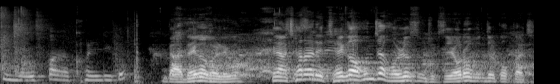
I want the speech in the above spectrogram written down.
근데 오빠가 걸리고? 나 내가 걸리고 그냥 차라리 제가 혼자 걸렸으면 좋겠어요. 여러분들 것까지.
